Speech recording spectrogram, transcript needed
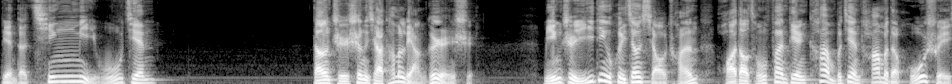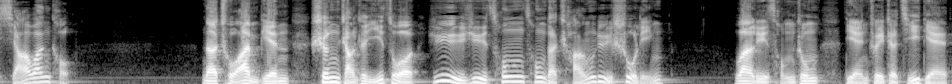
变得亲密无间。当只剩下他们两个人时，明智一定会将小船划到从饭店看不见他们的湖水峡湾口。那处岸边生长着一座郁郁葱葱的长绿树林，万绿丛中点缀着几点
